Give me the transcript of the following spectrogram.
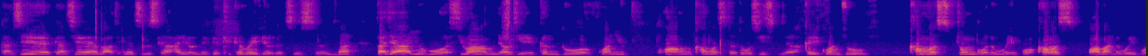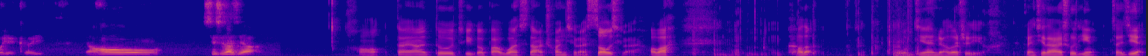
感谢感谢老田的支持，还有那个 Kick Radio 的支持。那大家如果希望了解更多关于 Converse 的东西呢，可以关注 Converse 中国的微博，Converse 滑板的微博也可以。然后谢谢大家。好，大家都这个把 One Star 穿起来，骚起来，好吧？好的，我们今天聊到这里，感谢大家收听，再见。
